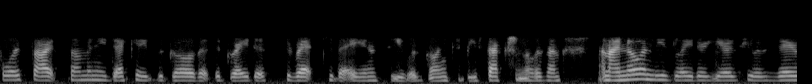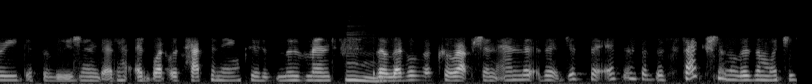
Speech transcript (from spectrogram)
foresight so many decades ago that the greatest threat to the ANC was going to be factionalism. And I know in these later years he was very disillusioned at at what was happening to his movement, mm. the levels of corruption, and the, the, just the essence of this factionalism, which is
